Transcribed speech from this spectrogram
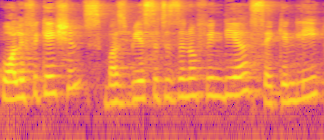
qualifications must be a citizen of india. Secondly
